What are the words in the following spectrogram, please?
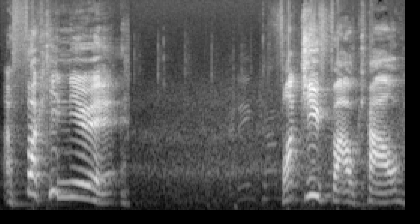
I fucking knew it. Fuck you, Falcao.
